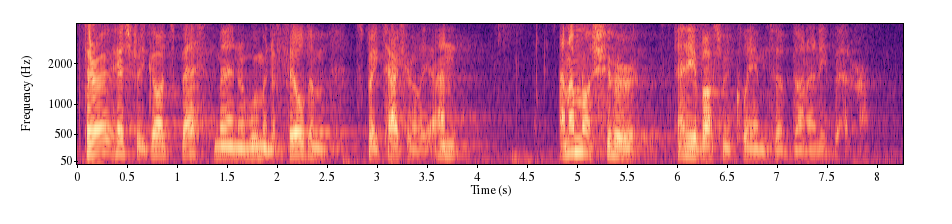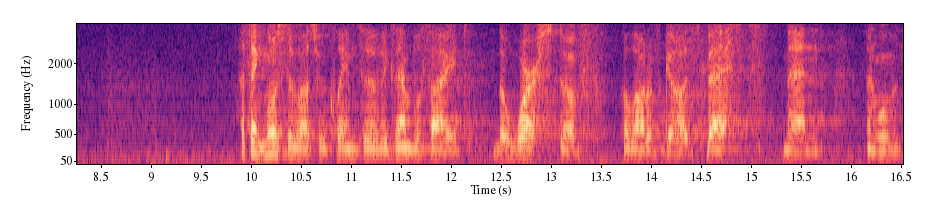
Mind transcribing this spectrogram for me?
Throughout history, God's best men and women have failed him spectacularly, and, and I'm not sure any of us would claim to have done any better. I think most of us would claim to have exemplified the worst of a lot of God's best men and women.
